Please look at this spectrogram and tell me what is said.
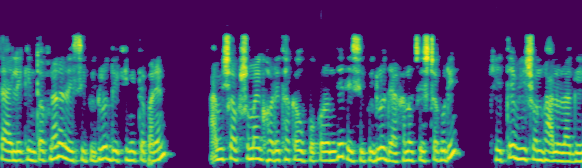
চাইলে কিন্তু আপনারা রেসিপিগুলো দেখে নিতে পারেন। আমি সবসময় ঘরে থাকা উপকরণ দিয়ে রেসিপিগুলো দেখানোর চেষ্টা করি। খেতে ভীষণ ভালো লাগে।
